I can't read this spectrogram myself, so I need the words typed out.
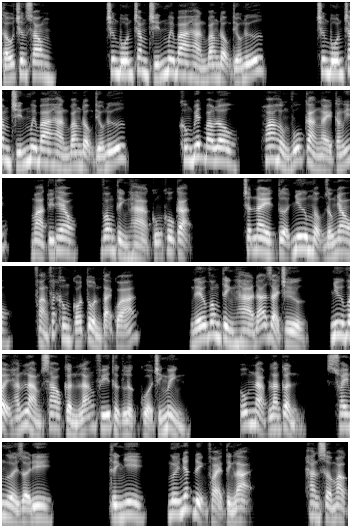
Thấu chương xong. Chương 493 Hàn băng động thiếu nữ. Chương 493 Hàn băng động thiếu nữ. Không biết bao lâu, hoa hồng vũ càng ngày càng ít, mà tùy theo, vong tình hà cũng khô cạn. Trận này tựa như mộng giống nhau, phảng phất không có tồn tại quá. Nếu vong tình hà đã giải trừ, như vậy hắn làm sao cần lãng phí thực lực của chính mình. Ôm nạp lan cẩn, xoay người rời đi. Tình nhi, ngươi nhất định phải tỉnh lại. Hàn sở mặc,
